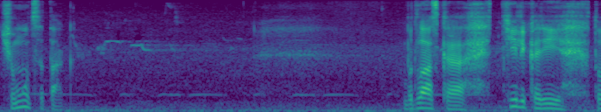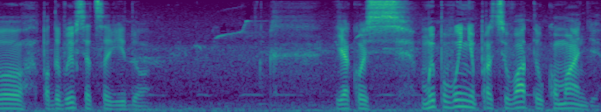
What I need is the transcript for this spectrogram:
Чому це так? Будь ласка, ті лікарі, хто подивився це відео, якось ми повинні працювати у команді.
